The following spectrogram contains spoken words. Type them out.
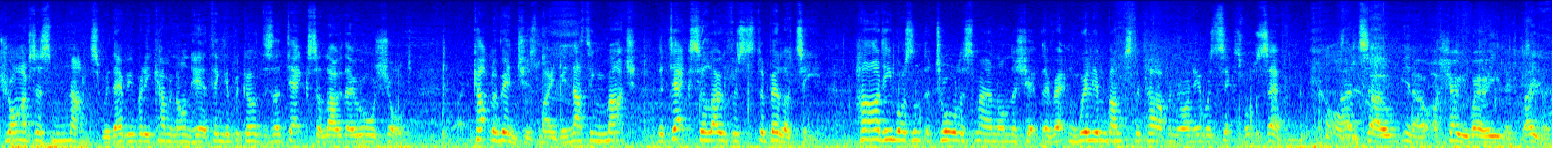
Drives us nuts with everybody coming on here thinking because the decks are low, they're all short. A couple of inches maybe, nothing much. The decks are low for stability. Hardy wasn't the tallest man on the ship. They reckon William Bunce, the carpenter on here, was six foot seven. And so, you know, I'll show you where he lived later.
